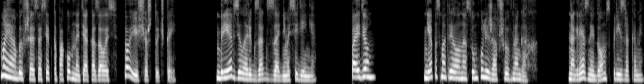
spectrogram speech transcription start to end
Моя бывшая соседка по комнате оказалась той еще штучкой. Брия взяла рюкзак с заднего сиденья. Пойдем. Я посмотрела на сумку, лежавшую в ногах. На грязный дом с призраками,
